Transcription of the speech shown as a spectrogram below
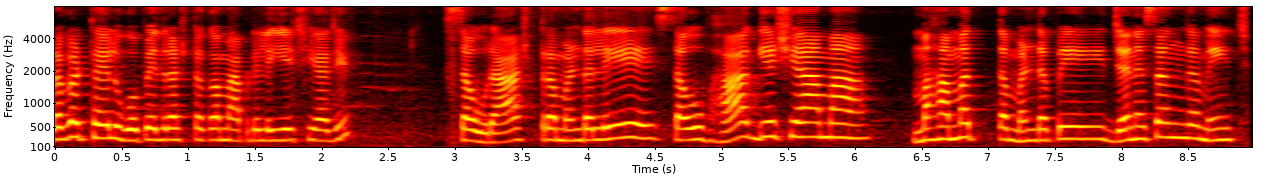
પ્રગટ થયેલું ગોપેન્દ્રાષ્ટકમ આપણે લઈએ છીએ આજે. સૌરાષ્ટ્ર મંડલે સૌભાગ્ય શ્યામા મહામત્ત મંડપે જનસંગમે ચ,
